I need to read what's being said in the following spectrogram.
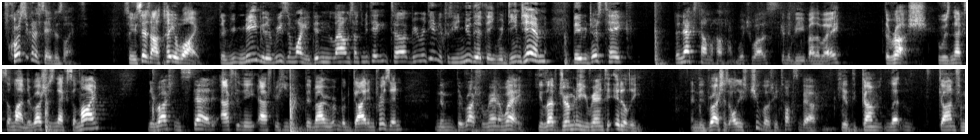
Of course, he could have saved his life." So he says, "I'll tell you why. The, re- maybe the reason why he didn't allow himself to be taken to be redeemed because he knew that if they redeemed him, they would just take the next Talmud Chacham, which was going to be, by the way, the Rosh, who was next in line. The Rosh was next in line. The Rosh instead, after the after he the Myron died in prison, the, the Rosh ran away. He left Germany. He ran to Italy, and the Rosh has all these chuvos he talks about. He had gone, let, gone from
